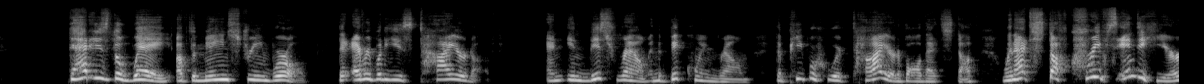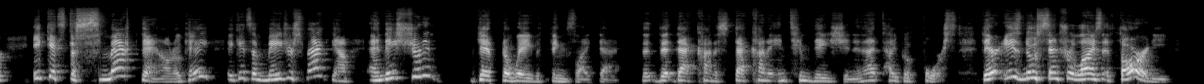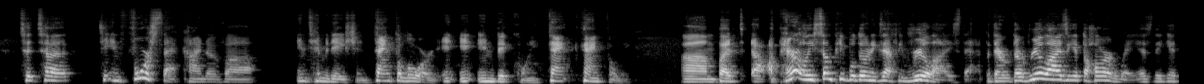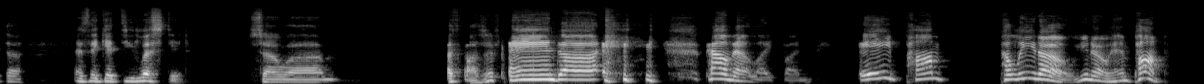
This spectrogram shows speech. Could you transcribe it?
that is the way of the mainstream world that everybody is tired of. And in this realm, in the Bitcoin realm, the people who are tired of all that stuff, when that stuff creeps into here, it gets the smackdown, okay? It gets a major smackdown. And they shouldn't get away with things like that. That, that, that kind of that kind of intimidation and that type of force. There is no centralized authority to to to enforce that kind of uh, intimidation. Thank the Lord in, in, in Bitcoin. Thank thankfully. Um, but uh, apparently, some people don't exactly realize that, but they're they're realizing it the hard way as they get the as they get delisted. So um, that's positive. And uh, pound that like button. A Pomp Polino, you know him, Pump.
